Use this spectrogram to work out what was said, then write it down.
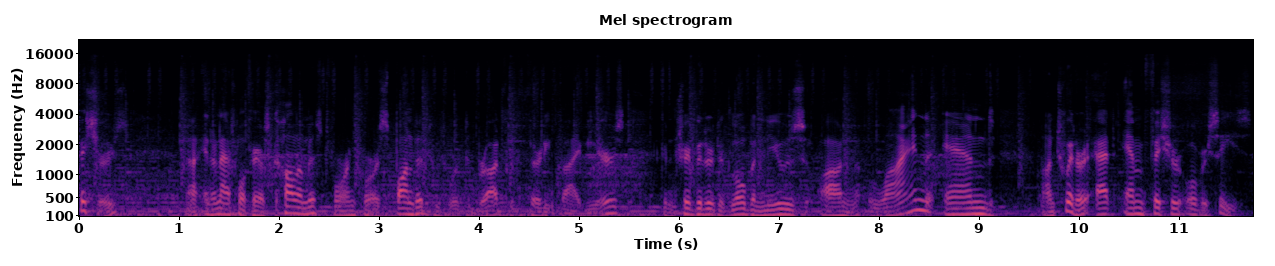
Fishers, uh, international affairs columnist, foreign correspondent who's worked abroad for 35 years, contributor to Global News Online and on Twitter at M. Fisher Overseas.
